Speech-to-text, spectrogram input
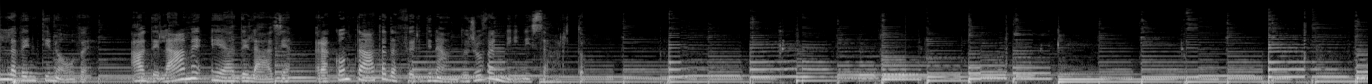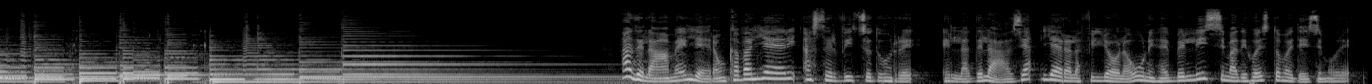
Novella 29 Adelame e Adelasia, raccontata da Ferdinando Giovannini Sarto. Adelame gli era un cavaliere a servizio d'un re e l'Adelasia gli era la figliola unica e bellissima di questo medesimo re.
